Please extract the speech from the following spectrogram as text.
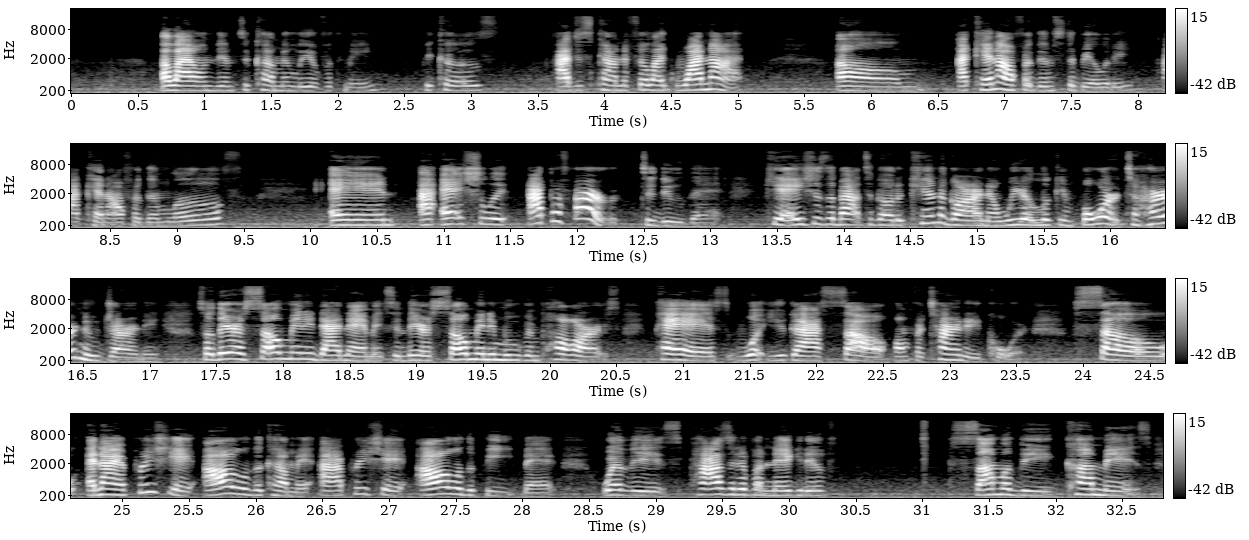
allowing them to come and live with me because I just kind of feel like, why not? Um, I can offer them stability. I can offer them love. And I actually, I prefer to do that. Kiesha's about to go to kindergarten and we are looking forward to her new journey. So there are so many dynamics and there are so many moving parts past what you guys saw on Paternity Court. So, and I appreciate all of the comment. I appreciate all of the feedback, whether it's positive or negative. Some of the comments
